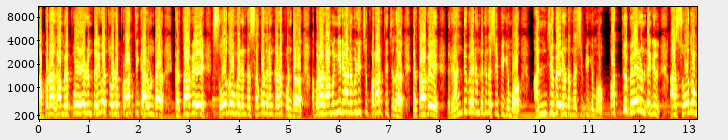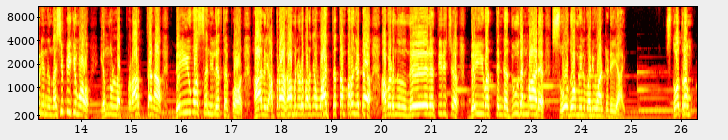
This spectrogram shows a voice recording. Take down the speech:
അബ്രഹാം എപ്പോഴും ദൈവത്തോട് പ്രാർത്ഥിക്കാറുണ്ട്. കർത്താവേ സോതോമിൽ എന്റെ സഹോദരൻ കിടപ്പുണ്ട്. അബ്രഹാം ഇങ്ങനെയാണ് വിളിച്ച് പ്രാർത്ഥിച്ചത്. കർത്താവേ രണ്ടുപേരുണ്ടെങ്കിൽ നശിപ്പിക്കുമോ? അഞ്ചു പേരുണ്ട് നശിപ്പിക്കുമോ? പത്ത് പേരുണ്ടെങ്കിൽ ആ സോതോമിനെ നശിപ്പിക്കുമോ? എന്നുള്ള പ്രാർത്ഥന ദൈവസനിലെത്തപ്പോൾ ഹാലു അബ്രഹാമിനോട് പറഞ്ഞ വാക്തത്വം പറഞ്ഞിട്ട് അവിടെ നിന്ന് നേരെ തിരിച്ച് ദൈവത്തിന്റെ ദൂതന്മാര് സോതോമിൽ വരുവാണ്ടിടയായി സ്തോത്രം.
